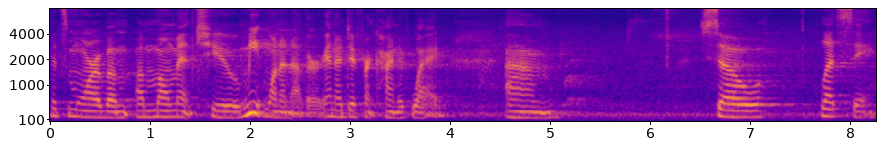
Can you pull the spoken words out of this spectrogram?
It's more of a, a, moment to meet one another in a different kind of way. Um, so let's see.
